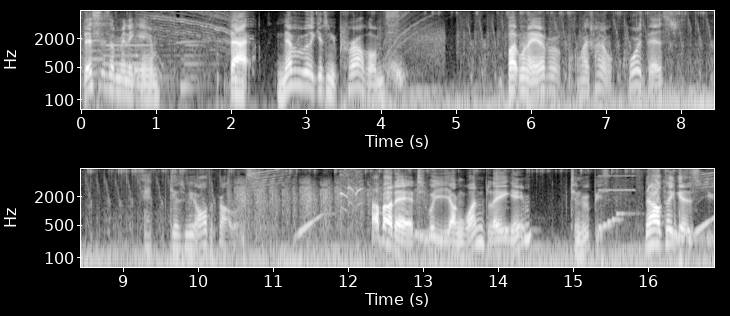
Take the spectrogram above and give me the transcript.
this is a minigame that never really gives me problems. But when I ever, when I try to record this, it gives me all the problems. How about it? Will you young one play a game? 10 rupees. Now the thing is, you,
